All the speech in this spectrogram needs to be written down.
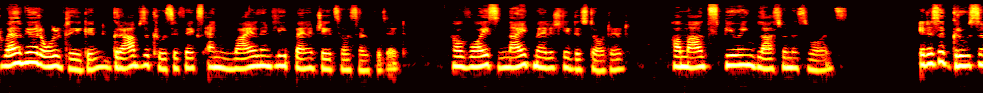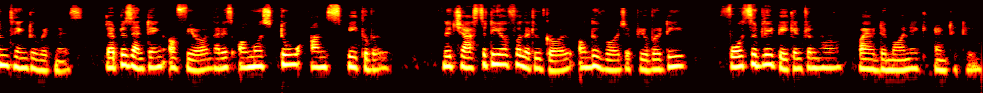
12 year old Regan grabs a crucifix and violently penetrates herself with it, her voice nightmarishly distorted, her mouth spewing blasphemous words. It is a gruesome thing to witness, representing a fear that is almost too unspeakable the chastity of a little girl on the verge of puberty, forcibly taken from her by a demonic entity.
